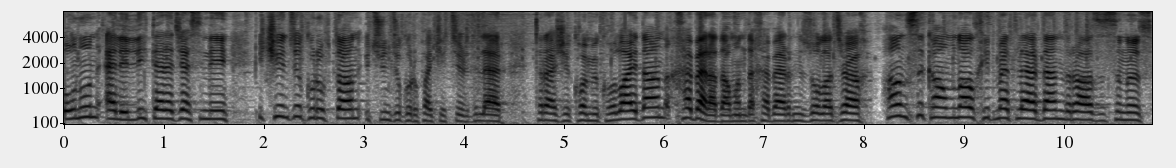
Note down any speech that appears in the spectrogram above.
onun əlillik dərəcəsini ikinci qrupdan üçüncü qrupa keçirdilər. Trajikomik olaydan xəbər adamında xəbəriniz olacaq. Hansı kommunal xidmətlərdən razısınız?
